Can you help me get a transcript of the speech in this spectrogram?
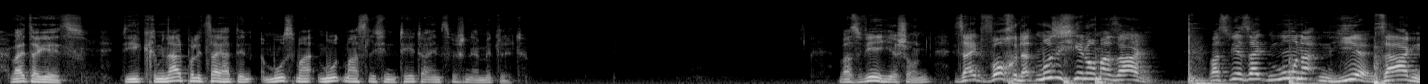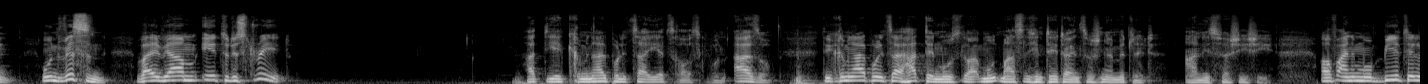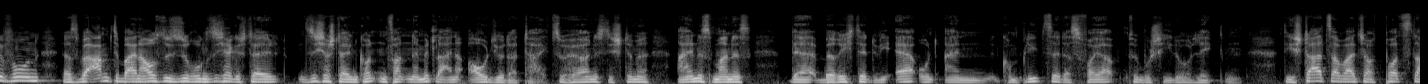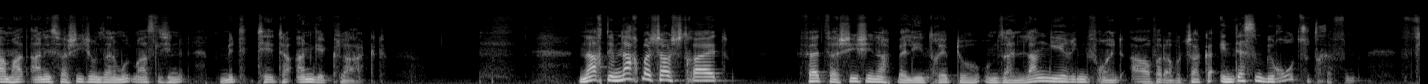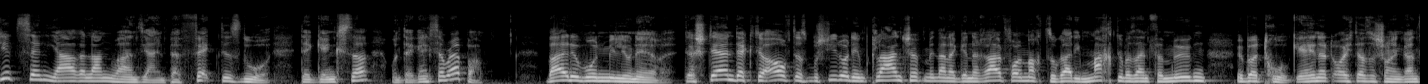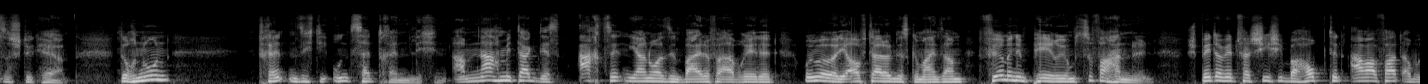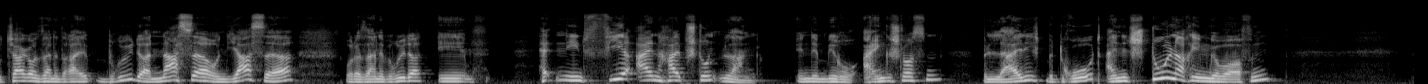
weiter geht's. Die Kriminalpolizei hat den mutmaßlichen Täter inzwischen ermittelt was wir hier schon seit Wochen, das muss ich hier nochmal sagen, was wir seit Monaten hier sagen und wissen, weil wir haben E to the Street. hat die Kriminalpolizei jetzt rausgefunden. Also, die Kriminalpolizei hat den mutmaßlichen Täter inzwischen ermittelt. Anis Fashishi. Auf einem Mobiltelefon, das Beamte bei einer Ausdurchsuchung sicherstellen konnten, fanden Ermittler eine Audiodatei. Zu hören ist die Stimme eines Mannes, der berichtet, wie er und ein Komplize das Feuer für Bushido legten. Die Staatsanwaltschaft Potsdam hat Anis Fashishi und seine mutmaßlichen Mittäter angeklagt. Nach dem Nachbarschaftsstreit fährt Fashishi nach Berlin-Treptow, um seinen langjährigen Freund Arafat Abu Chaka in dessen Büro zu treffen. 14 Jahre lang waren sie ein perfektes Duo, der Gangster und der Gangster-Rapper. Beide wurden Millionäre. Der Stern deckte auf, dass Bushido dem Clanchef mit einer Generalvollmacht sogar die Macht über sein Vermögen übertrug. Ihr erinnert euch, das ist schon ein ganzes Stück her. Doch nun trennten sich die Unzertrennlichen. Am Nachmittag des 18. Januar sind beide verabredet, um über die Aufteilung des gemeinsamen Firmenimperiums zu verhandeln. Später wird Fashishi behaupten, Arafat, Abu Chaga und seine drei Brüder Nasser und Yasser oder seine Brüder eh, hätten ihn viereinhalb Stunden lang in dem Büro eingeschlossen, beleidigt, bedroht, einen Stuhl nach ihm geworfen,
